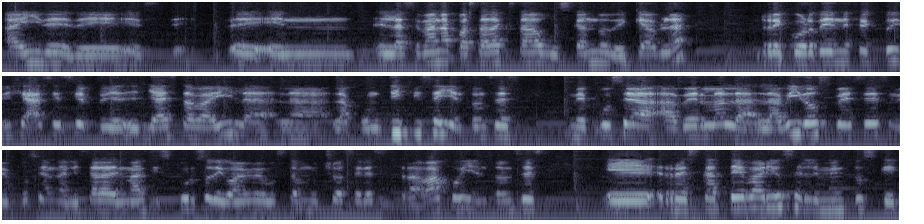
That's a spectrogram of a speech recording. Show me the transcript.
ahí de, este, en, la semana pasada que estaba buscando de qué hablar, recordé en efecto y dije, ah, sí es cierto, ya, estaba ahí la, la, pontífice y entonces me puse a, verla, la, vi dos veces y me puse a analizar además discurso, digo, a mí me gusta mucho hacer ese trabajo y entonces eh, rescaté varios elementos que,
